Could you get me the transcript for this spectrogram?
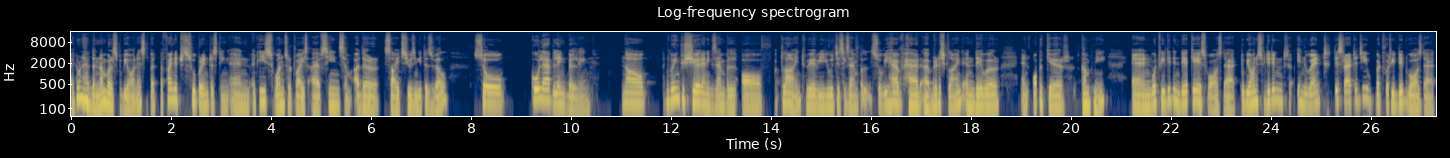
I don't have the numbers to be honest, but I find it super interesting. And at least once or twice, I have seen some other sites using it as well. So, Collab link building. Now, I'm going to share an example of a client where we use this example. So, we have had a British client and they were an auto care company. And what we did in their case was that, to be honest, we didn't invent this strategy, but what we did was that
